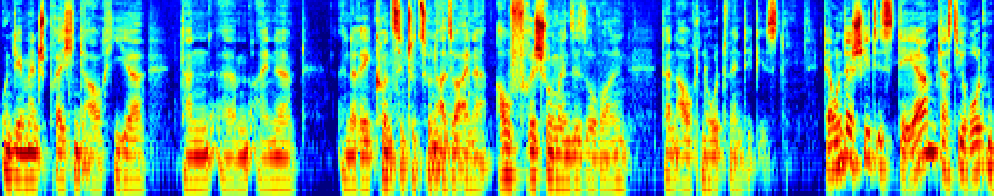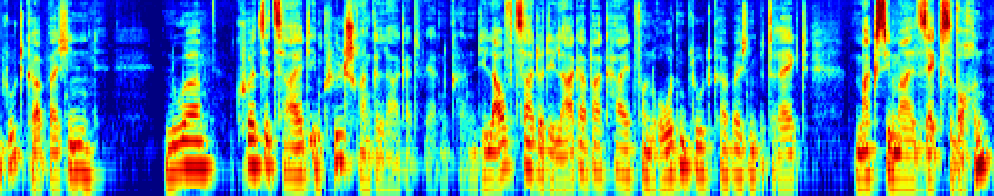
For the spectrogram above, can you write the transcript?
und dementsprechend auch hier dann ähm, eine, eine Rekonstitution, also eine Auffrischung, wenn Sie so wollen, dann auch notwendig ist. Der Unterschied ist der, dass die roten Blutkörperchen nur kurze Zeit im Kühlschrank gelagert werden können. Die Laufzeit oder die Lagerbarkeit von roten Blutkörperchen beträgt maximal sechs Wochen.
